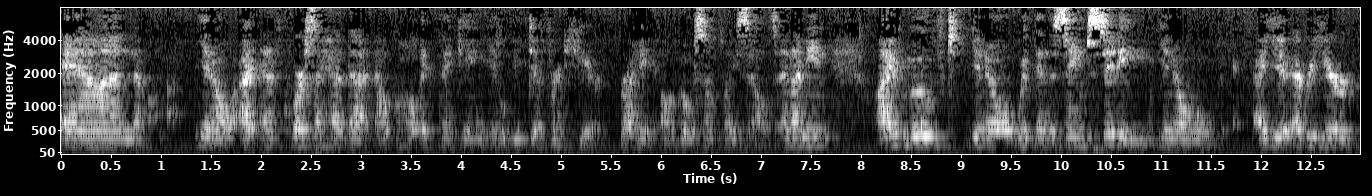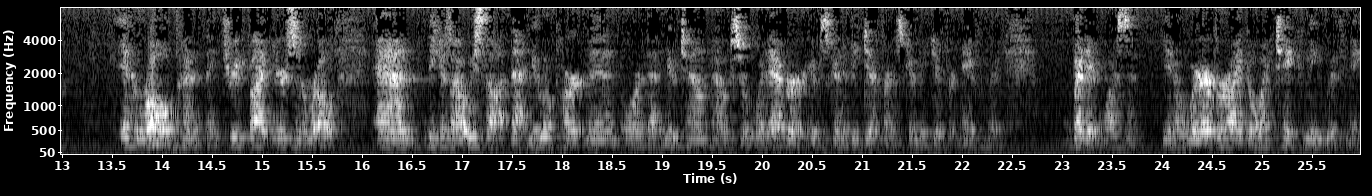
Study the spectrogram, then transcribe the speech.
And, you know, I, and of course I had that alcoholic thinking, it'll be different here, right? I'll go someplace else. And I mean, I moved, you know, within the same city, you know, a year, every year in a row, kind of thing, three, five years in a row. And because I always thought that new apartment or that new townhouse or whatever, it was going to be different. It's going to be a different neighborhood. But it wasn't. You know, wherever I go, I take me with me.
